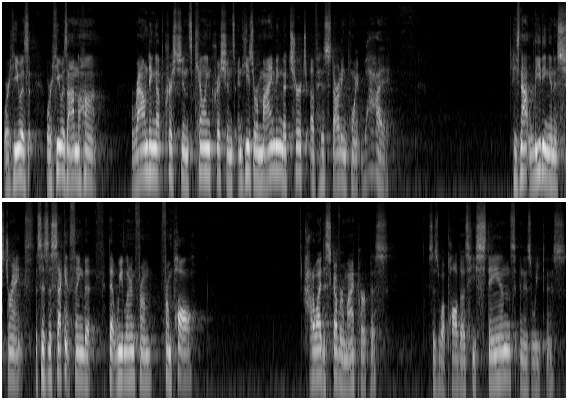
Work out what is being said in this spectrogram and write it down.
where he was, where he was on the hunt, rounding up Christians, killing Christians, and he's reminding the church of his starting point. Why? He's not leading in his strength. This is the second thing that, that we learn from, from Paul. How do I discover my purpose? This is what Paul does. He stands in his weakness.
